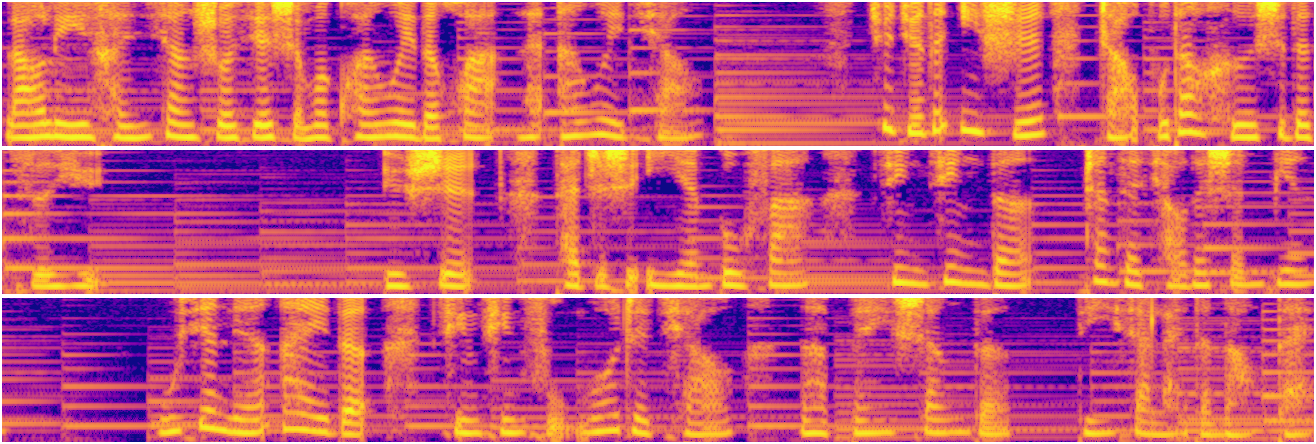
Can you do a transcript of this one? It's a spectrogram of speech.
老李很想说些什么宽慰的话来安慰乔，却觉得一时找不到合适的词语。于是，他只是一言不发，静静地。站在乔的身边，无限怜爱的轻轻抚摸着乔那悲伤的低下来的脑袋。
